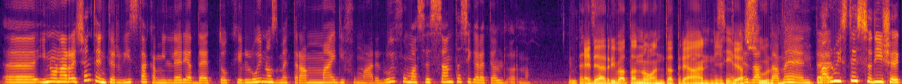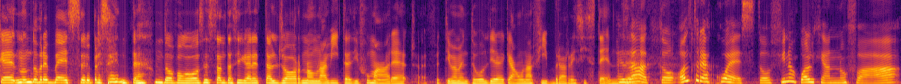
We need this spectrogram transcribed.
Eh, in una recente intervista Camilleri ha detto che lui non smetterà mai di fumare, lui fuma 60 sigarette al giorno. Ed è arrivato a 93 anni, Sì. che assurdo. Esattamente. Ma lui stesso dice che non dovrebbe essere presente dopo 60 sigarette al giorno, una vita di fumare, cioè effettivamente vuol dire che ha una fibra resistente. Esatto, oltre a questo, fino a qualche anno fa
